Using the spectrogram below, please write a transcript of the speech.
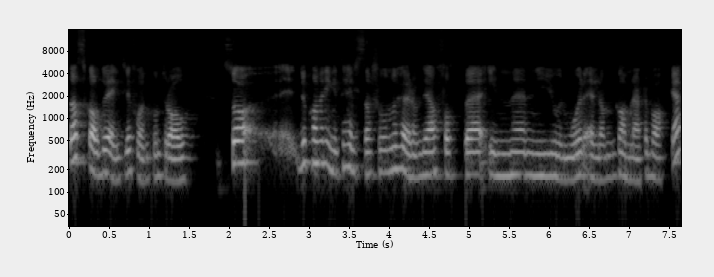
Da skal du egentlig få en kontroll. Så eh, du kan ringe til helsestasjonen og høre om de har fått eh, inn en ny jordmor, eller om den gamle er tilbake.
